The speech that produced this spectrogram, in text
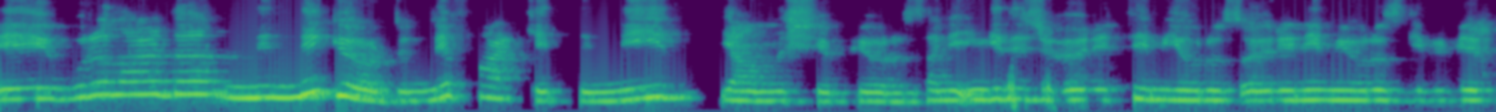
E, Buralarda ne, ne gördün, ne fark ettin, neyi yanlış yapıyoruz? Hani İngilizce öğretemiyoruz, öğrenemiyoruz gibi bir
